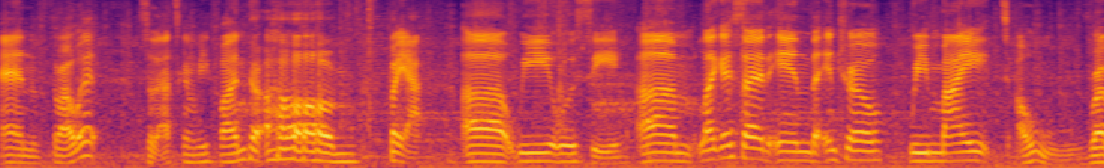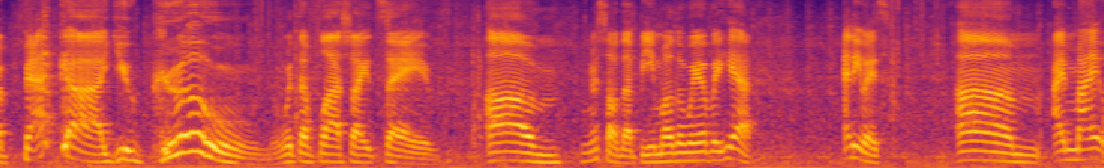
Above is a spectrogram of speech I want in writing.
and throw it. So that's gonna be fun. um, but yeah, uh, we will see. Um, like I said in the intro, we might... Oh, Rebecca, you goon! With the flashlight save. Um, I saw that beam all the way over here. Anyways, um, I might,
